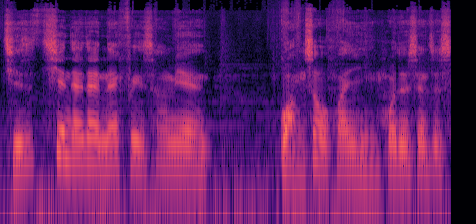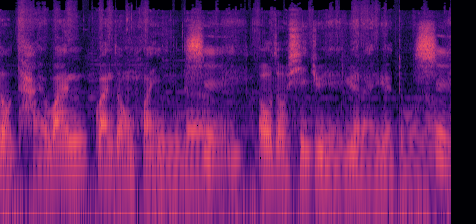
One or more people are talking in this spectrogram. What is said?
其实现在在 Netflix 上面广受欢迎，或者甚至受台湾观众欢迎的欧洲戏剧也越来越多了。是。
